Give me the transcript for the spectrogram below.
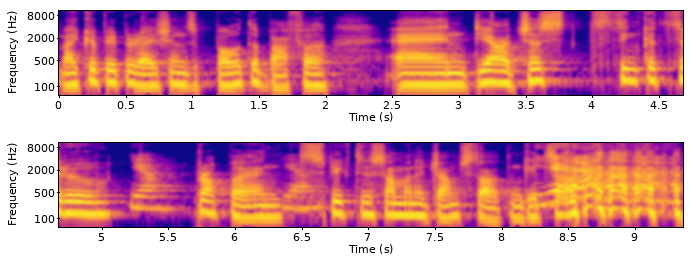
make your preparations, build the buffer, and yeah, just think it through Yeah. proper and Yeah. speak to someone at Jumpstart and get Yeah. some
